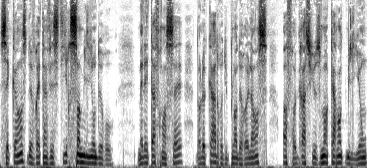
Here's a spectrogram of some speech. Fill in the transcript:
Séquence devrait investir 100 millions d'euros, mais l'État français, dans le cadre du plan de relance, offre gracieusement quarante millions,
